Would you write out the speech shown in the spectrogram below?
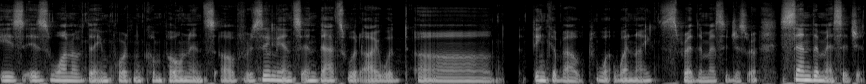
is is one of the important components of resilience, and that's what I would uh, think about when I spread the messages or send the messages.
